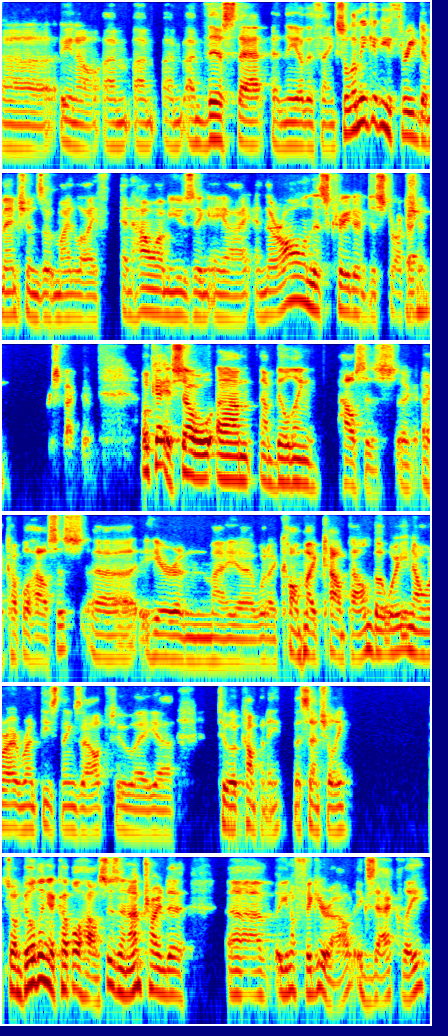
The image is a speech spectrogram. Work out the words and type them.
uh, you know, I'm I'm I'm I'm this, that, and the other thing." So let me give you three dimensions of my life and how I'm using AI, and they're all in this creative destruction okay. perspective. Okay, so um, I'm building houses, a, a couple houses uh, here in my uh, what I call my compound, but where you know where I rent these things out to a uh, to a company essentially. So I'm building a couple houses, and I'm trying to uh, you know figure out exactly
